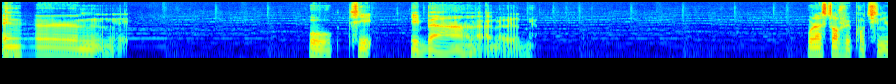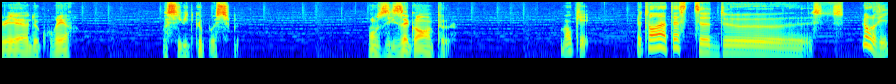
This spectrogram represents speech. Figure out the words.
Euh... Ok. Eh ben... Pour l'instant, je vais continuer euh, de courir aussi vite que possible. En zigzagant un peu. Ok. Je te un test de survie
